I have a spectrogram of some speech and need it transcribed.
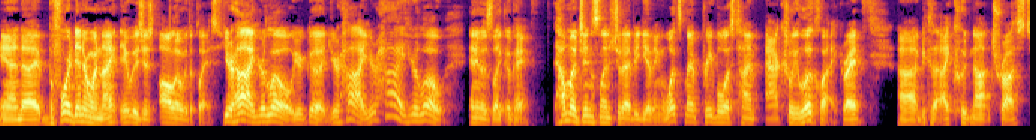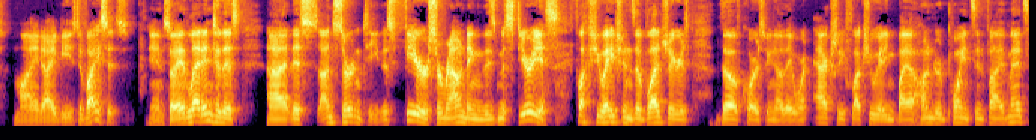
And uh, before dinner one night, it was just all over the place. You're high, you're low, you're good. You're high, you're high, you're low. And it was like, okay, how much insulin should I be giving? What's my pre-bolus time actually look like, right? Uh, because I could not trust my diabetes devices. And so it led into this uh, this uncertainty, this fear surrounding these mysterious fluctuations of blood sugars. Though of course we know they weren't actually fluctuating by 100 points in five minutes.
